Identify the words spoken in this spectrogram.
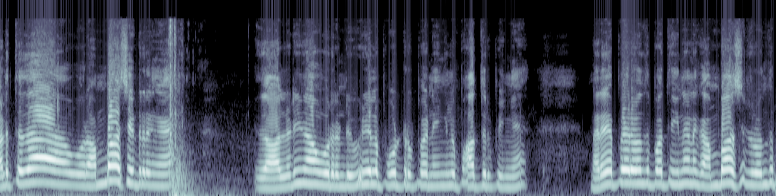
அடுத்ததாக ஒரு அம்பாசிடருங்க இது ஆல்ரெடி நான் ஒரு ரெண்டு வீடியோவில் போட்டிருப்பேன். நீங்களும் பார்த்துருப்பீங்க. நிறைய பேர் வந்து பார்த்திங்கன்னா எனக்கு அம்பாசிடர் வந்து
